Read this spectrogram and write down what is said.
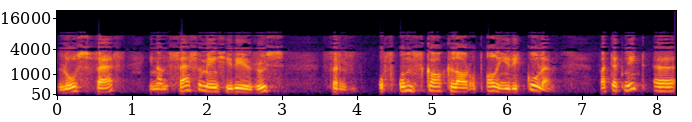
los verf en dan verf mense hierdie roes vir of omskakelaar op al hierdie kolle. Wat ek net 'n uh,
